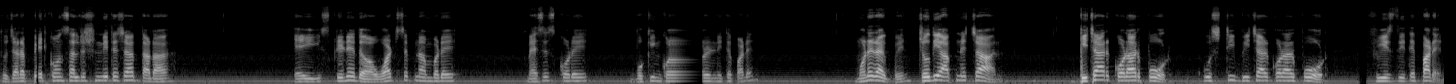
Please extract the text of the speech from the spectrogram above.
তো যারা পেড কনসালটেশন নিতে চান, তারা এই স্ক্রিনে দেওয়া হোয়াটসঅ্যাপ নাম্বারে মেসেজ করে বুকিং করে নিতে পারেন। মনে রাখবেন, যদি আপনি চান বিচার করার পর, কুষ্টি বিচার করার পর ফিস দিতে পারেন।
